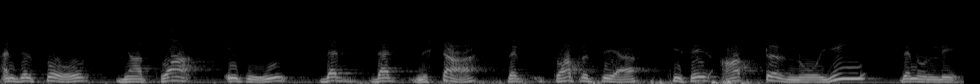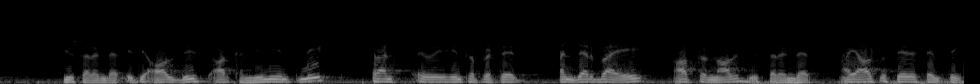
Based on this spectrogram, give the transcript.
And therefore, Jnatva iti, that, that Nishta, that Tva Pratyaya, he says, after knowing, then only you surrender. All these are conveniently trans, uh, interpreted, and thereby, after knowledge, you surrender. I also say the same thing.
